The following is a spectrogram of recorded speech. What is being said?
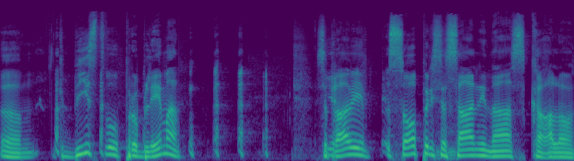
um, k bistvu problema. Se pravi, so prisesani na skalo.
